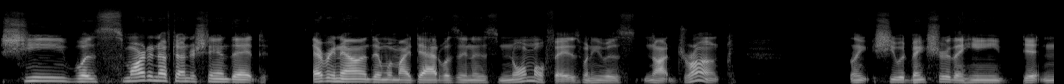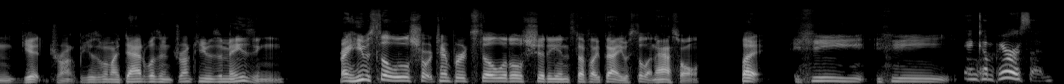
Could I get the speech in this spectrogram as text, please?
she was smart enough to understand that every now and then, when my dad was in his normal phase, when he was not drunk, like she would make sure that he didn't get drunk because when my dad wasn't drunk, he was amazing. Right? He was still a little short tempered, still a little shitty and stuff like that. He was still an asshole. But he he in comparison.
